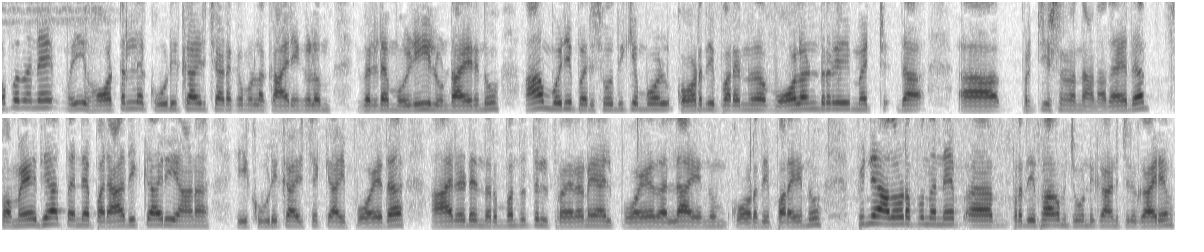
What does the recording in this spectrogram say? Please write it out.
ഒപ്പം തന്നെ ഈ ഹോട്ടലിലെ കൂടിക്കാഴ്ച അടക്കമുള്ള കാര്യങ്ങളും ഇവരുടെ മൊഴിയിൽ ഉണ്ടായിരുന്നു. ആ മൊഴി പരിശോധിക്കുമ്പോൾ കോടതി പറയുന്നത് വോളണ്ടറി മെറ്റ് ദ പെറ്റീഷണർ എന്നാണ്. അതായത് സ്വമേധയാ തന്നെ പരാതിക്കാരിയാണ് ഈ കൂടിക്കാഴ്ചയ്ക്കായി പോയത്. ആരുടെ നിർബന്ധത്തിൽ പ്രേരണയാൽ പോയതല്ല എന്നും കോടതി പറയുന്നു. പിന്നെ അതോടൊപ്പം തന്നെ പ്രതിഭാഗം ചൂണ്ടിക്കാണിച്ചൊരു കാര്യം.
